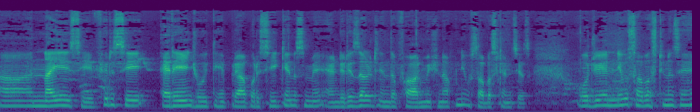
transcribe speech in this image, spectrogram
नए से फिर से अरेंज होती है प्रॉपर सीक्वेंस में and result in the formation of new substances और जो ये न्यू सबस्टेंस है,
